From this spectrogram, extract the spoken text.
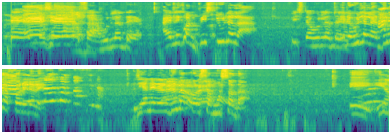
এই দে আইলে কোন পিস টুইলেলা পিসটা হুল্লা দে। এটা হইলেলা দুই ভাগ করে এটারে রিয়ান এটা দুই ভাগ করেছে মুসাদা এই ইয়া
